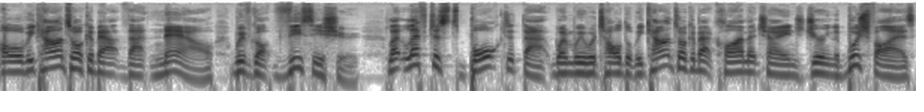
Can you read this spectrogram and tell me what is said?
oh, well, we can't talk about that now. We've got this issue. Like leftists balked at that when we were told that we can't talk about climate change during the bushfires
